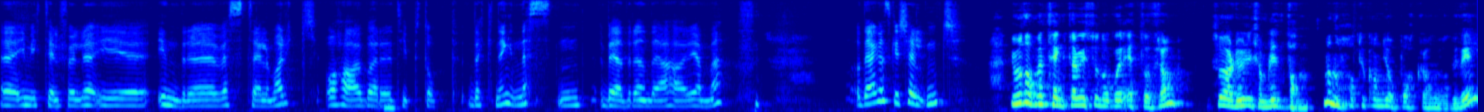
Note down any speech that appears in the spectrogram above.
eh, i mitt tilfelle i indre Vest-Telemark, og har bare tipp topp dekning. Nesten bedre enn det jeg har hjemme. og det er ganske sjeldent. Jo da, men tenk deg hvis du nå går ett år fram så er du liksom blitt vant med nå at du kan jobbe akkurat hva du vil.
